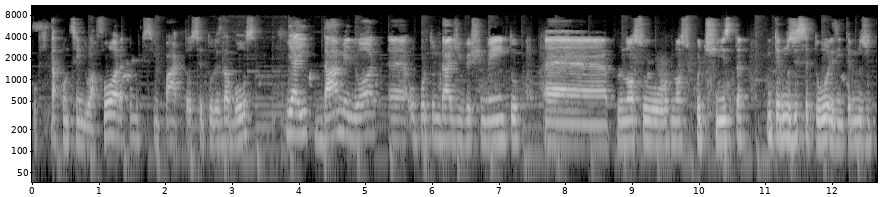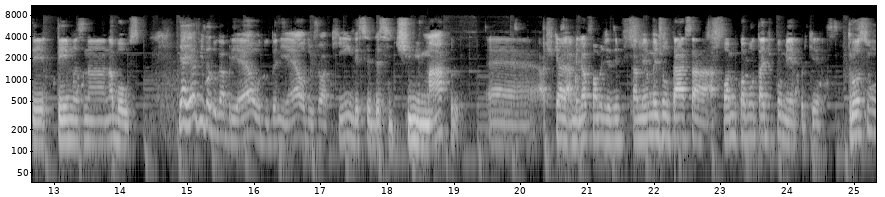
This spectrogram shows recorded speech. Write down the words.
o que está acontecendo lá fora, como que se impacta os setores da bolsa e aí dá a melhor é, oportunidade de investimento é, para o nosso, nosso cotista em termos de setores, em termos de ter temas na, na bolsa. E aí a vida do Gabriel, do Daniel, do Joaquim, desse, desse time macro, é, acho que a, melhor forma de exemplificar mesmo é juntar essa, a fome com a vontade de comer, porque trouxe um,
